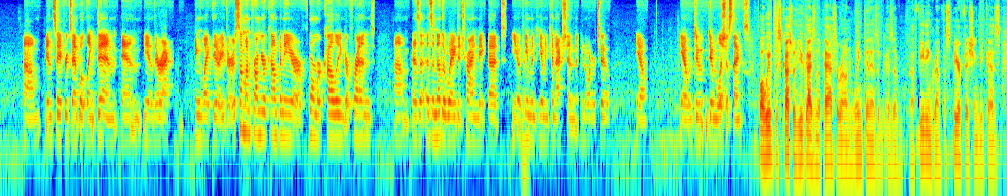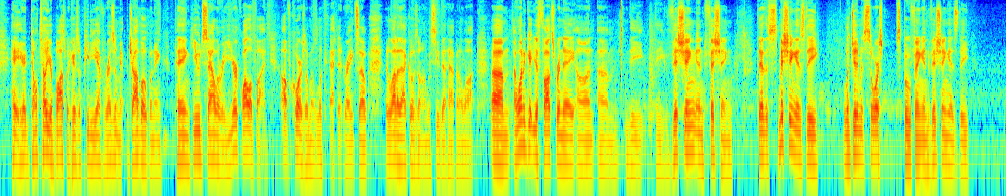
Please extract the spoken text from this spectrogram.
um, in say for example linkedin and you know they're acting like they're either someone from your company or a former colleague or friend um, as, a, as another way to try and make that you know Yeah. human to human connection in order to you know you know do, do malicious things Well, we've discussed with you guys in the past around LinkedIn as a, as a, a feeding ground for spear phishing because, hey, here, don't tell your boss, but here's a PDF resume, job opening, paying huge salary. You're qualified. Of course, I'm going to look at it, right? So a lot of that goes on. We see that happen a lot. Um, I want to get your thoughts, Renee, on um, the, the vishing and phishing. They're the, smishing is the legitimate source spoofing and vishing is the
